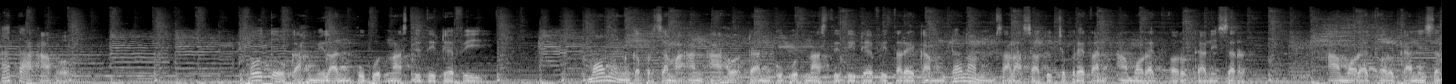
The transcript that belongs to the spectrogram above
kata Ahok. Foto kehamilan Puput Nastiti Devi Momen kebersamaan Ahok dan Puput Nastiti Devi terekam dalam salah satu jepretan Amoret Organizer. Amoret Organizer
